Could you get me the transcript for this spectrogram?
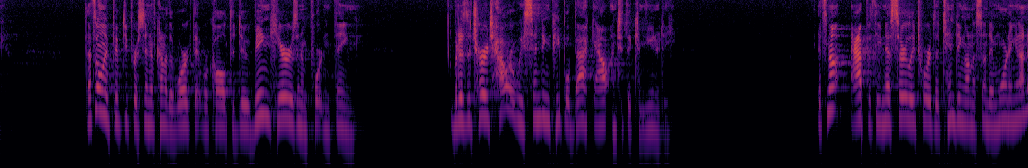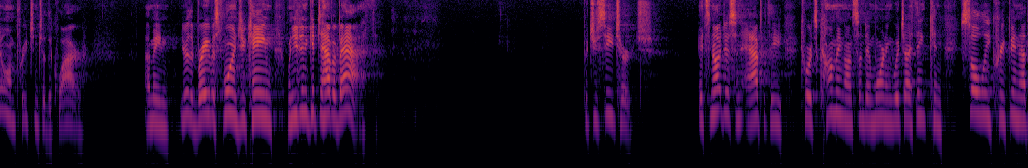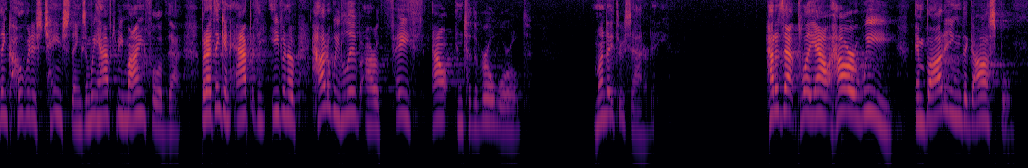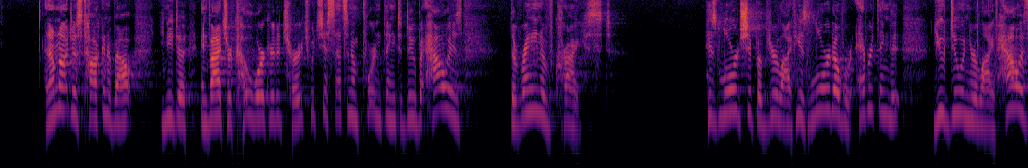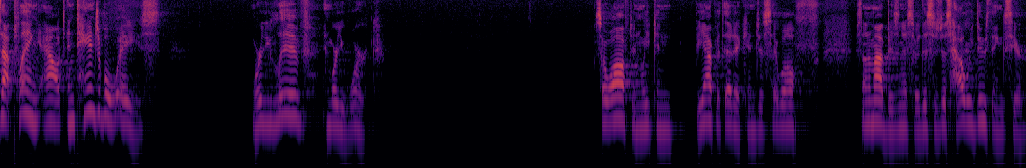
That's only 50% of kind of the work that we're called to do. Being here is an important thing. But as a church, how are we sending people back out into the community? It's not apathy necessarily towards attending on a Sunday morning. And I know I'm preaching to the choir. I mean, you're the bravest ones. You came when you didn't get to have a bath. But you see, church, it's not just an apathy towards coming on Sunday morning, which I think can slowly creep in. I think COVID has changed things, and we have to be mindful of that. But I think an apathy, even of how do we live our faith out into the real world, Monday through Saturday. How does that play out? How are we embodying the gospel? And I'm not just talking about you need to invite your coworker to church, which just that's an important thing to do, but how is the reign of Christ, his lordship of your life, he is lord over everything that you do in your life. How is that playing out in tangible ways where you live and where you work? So often we can be apathetic and just say, well, it's none of my business, or this is just how we do things here.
